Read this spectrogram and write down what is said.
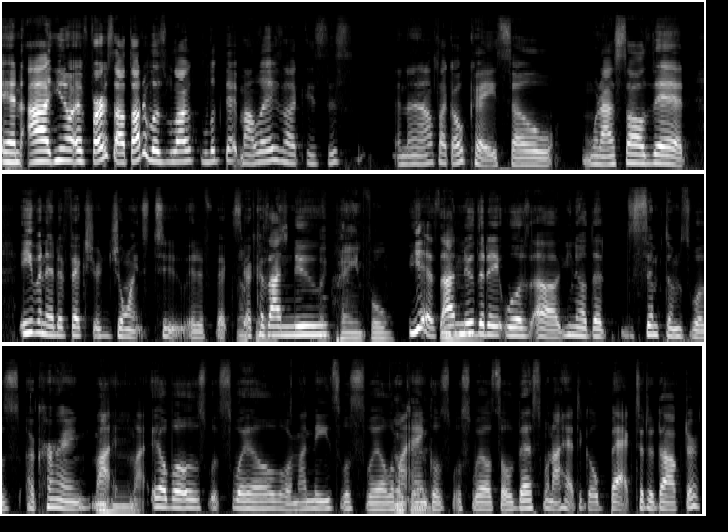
And I, you know, at first I thought it was. Well, I looked at my legs like, is this? And then I was like, okay. So when I saw that, even it affects your joints too. It affects because Okay, I knew like painful. Yes, I knew Mhm. that it was. Uh, you know, that the symptoms was occurring. My Mhm. my elbows would swell, or my knees would swell, or my ankles would swell. So that's when I had to go back to the doctor.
